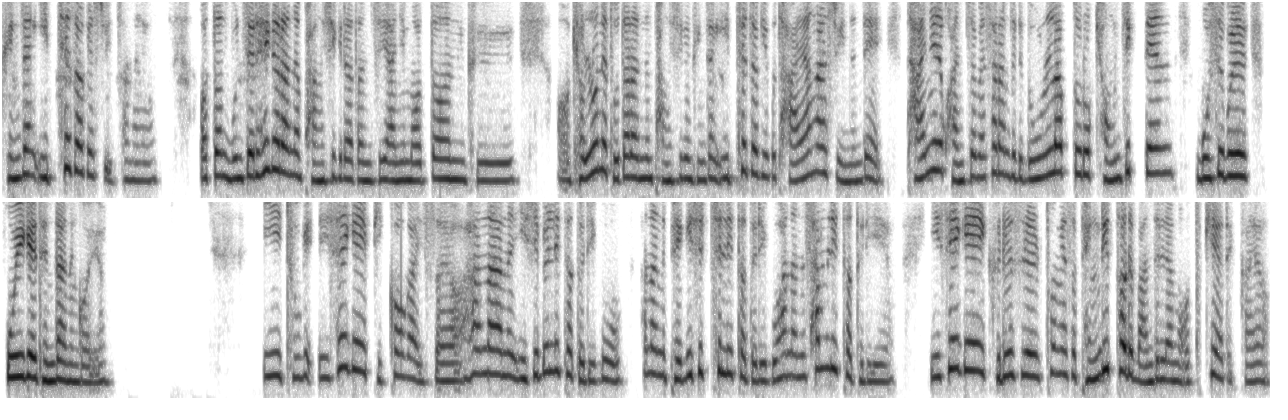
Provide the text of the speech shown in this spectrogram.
굉장히 입체적일 수 있잖아요. 어떤 문제를 해결하는 방식이라든지 아니면 어떤 그 어, 결론에 도달하는 방식은 굉장히 입체적이고 다양할 수 있는데 단일 관점의 사람들이 놀랍도록 경직된 모습을 보이게 된다는 거예요. 이 두 개, 이 세 개의 비커가 있어요. 하나는 21리터 들이고, 하나는 127리터 들이고, 하나는 3리터 들이에요. 이 세 개의 그릇을 통해서 100리터를 만들려면 어떻게 해야 될까요?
